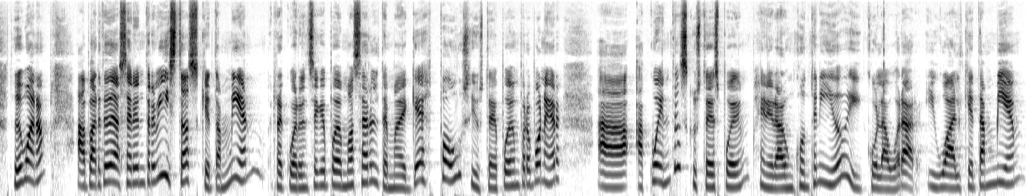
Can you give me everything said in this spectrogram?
Entonces, bueno, aparte de hacer entrevistas, que también, recuérdense que podemos hacer el tema de guest posts y ustedes pueden proponer a, cuentas que ustedes pueden generar un contenido y colaborar. Igual que también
